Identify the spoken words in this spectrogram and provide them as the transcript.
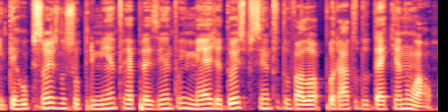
interrupções no suprimento representam em média 2% do valor apurado do DEC anual.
